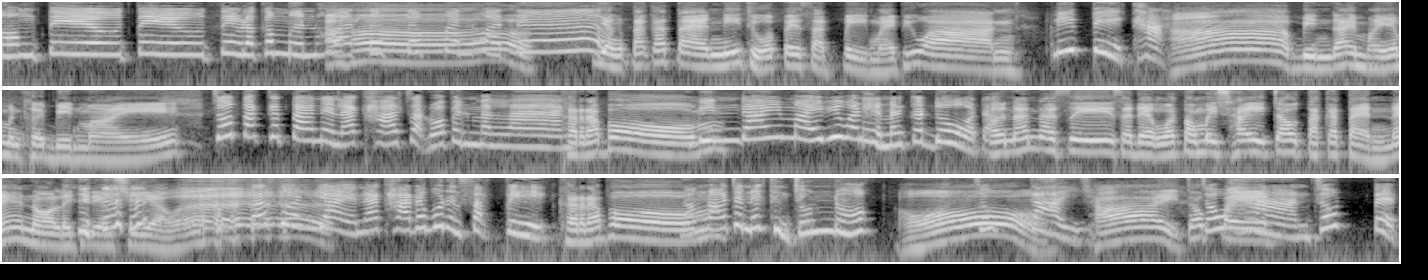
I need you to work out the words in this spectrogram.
งงเตียวเตียวเตียวแล้วก็มึนหัวตึบตึบมึนหัวตึบอย่างตากแตนนี้ถือว่าเป็นสัตว์ปีกไหมพี่วาน มีปีกค่ะอ่าบินได้ไหมอะมันเคยบินไหม เจ้าตั๊กแตนเนี่ยนะคะ จัดว่าเป็นแมลงครับผมบินได้ไหมพี่วันเห็นมันกระโดดเออะอนั่นนะสิแสดงว่าต้องไม่ใช่เจ้าตากแตนแน่นอนเลยทีเดียวเชียวเออแต่ส่วนใหญ่นะคะถ้าพูดถึงสัตว์ปีก ครับผมน้องๆจะนึกถึงเจ้านกโอ้เจ้าไก่ ใช่ เจ้าเจ้าเป็ดห่านเจ้าเป็ด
